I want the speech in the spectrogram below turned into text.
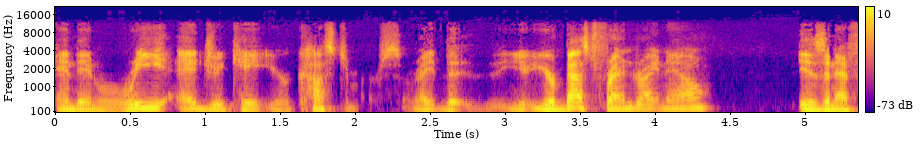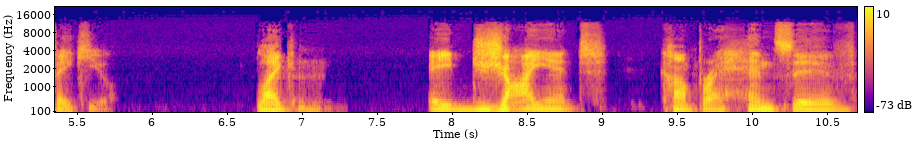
and then re educate your customers, right? The, your best friend right now is an FAQ, like Mhm. a giant, comprehensive,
